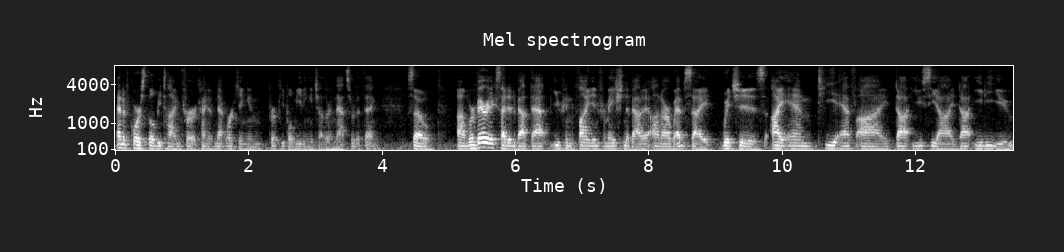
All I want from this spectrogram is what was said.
And of course, there'll be time for kind of networking and for people meeting each other and that sort of thing. So um, we're very excited about that. You can find information about it on our website, which is imtfi.uci.edu.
